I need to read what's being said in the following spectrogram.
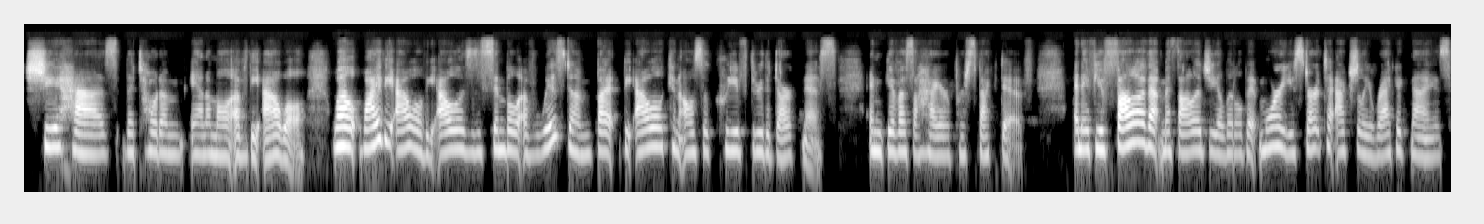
She has the totem animal of the owl. Well, why the owl? The owl is a symbol of wisdom, but the owl can also cleave through the darkness and give us a higher perspective. And if you follow that mythology a little bit more, you start to actually recognize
